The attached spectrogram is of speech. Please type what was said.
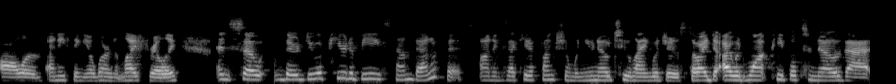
all of anything you'll learn in life, really. And so there do appear to be some benefits on executive function when you know two languages. So I, I would want people to know that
